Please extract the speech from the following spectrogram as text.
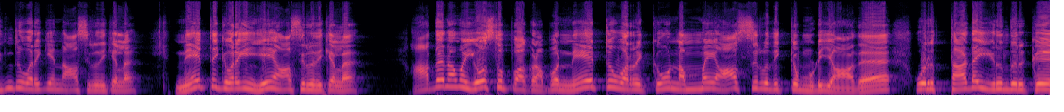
இன்று வரைக்கும் என்ன ஆசீர்வதிக்கலை? நேற்றைக்கு வரைக்கும் ஏன் ஆசீர்வதிக்கலை? அதை நம்ம யோசித்து பார்க்கணும். அப்போ நேற்று வரைக்கும் நம்மை ஆசீர்வதிக்க முடியாத ஒரு தடை இருந்திருக்கு.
